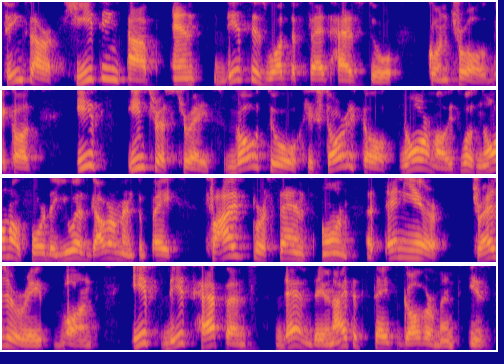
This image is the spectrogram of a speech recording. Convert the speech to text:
Things are heating up and this is what the Fed has to control because if interest rates go to historical normal, it was normal for the US government to pay 5% on a 10 year treasury bond. If this happens, then the United States government is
